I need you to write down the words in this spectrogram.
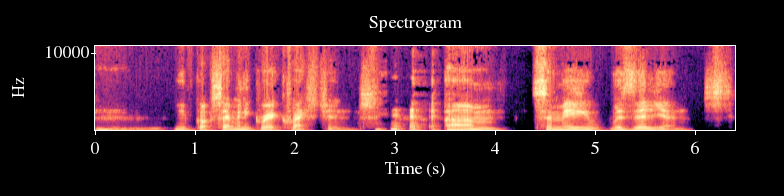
Mm, you've got so many great questions. um, to me, resilience.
